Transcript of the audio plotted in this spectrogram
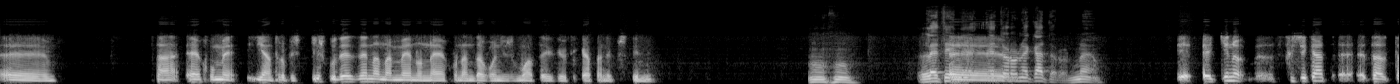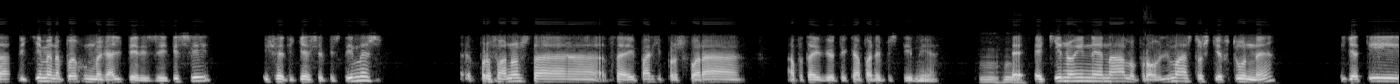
ε, θα έχουμε... Οι ανθρωπιστικές σπουδές δεν αναμένουν να έχουν ανταγωνισμό από τα ιδιωτικά πανεπιστήμια. Μμμ. Λέτε είναι Ε, έτερον εκάτερον, ναι. Ε, εκείνο, ε, φυσικά ε, τα, τα αντικείμενα που έχουν μεγαλύτερη ζήτηση, οι θετικές επιστήμες, ε, προφανώς θα, θα υπάρχει προσφορά από τα ιδιωτικά πανεπιστήμια. Μμμ. Ε, εκείνο είναι ένα άλλο πρόβλημα, ας το σκεφτούν γιατί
